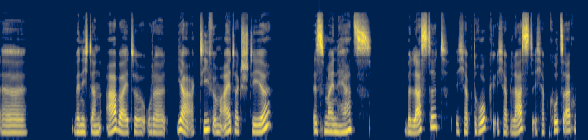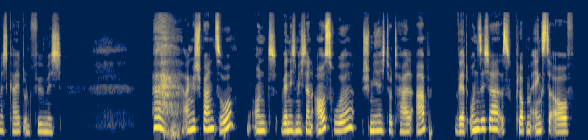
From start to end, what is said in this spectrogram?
äh, wenn ich dann arbeite oder ja, aktiv im Alltag stehe, ist mein Herz belastet, ich habe Druck, ich habe Last, ich habe Kurzatmigkeit und fühle mich äh, angespannt so. Und wenn ich mich dann ausruhe, schmiere ich total ab, werde unsicher, es ploppen Ängste auf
